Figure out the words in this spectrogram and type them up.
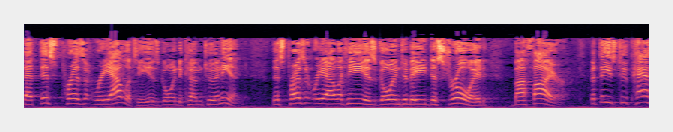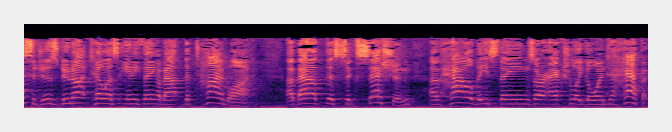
that this present reality is going to come to an end. This present reality is going to be destroyed by fire. But these two passages do not tell us anything about the timeline about the succession of how these things are actually going to happen.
